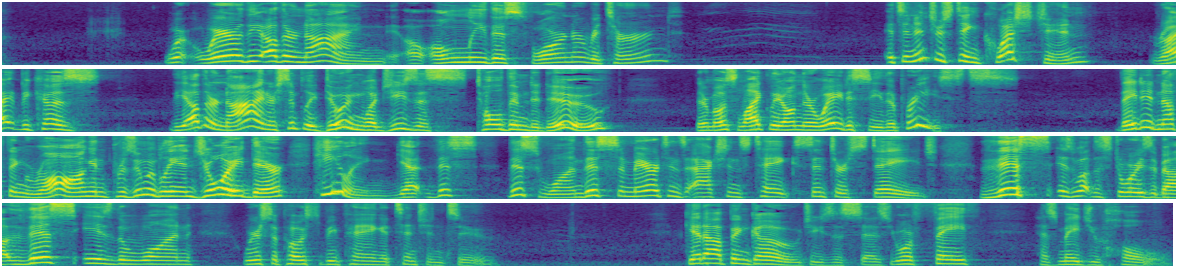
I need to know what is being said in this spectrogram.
Where, where are the other nine? Only this foreigner returned? It's an interesting question, right? Because the other nine are simply doing what Jesus told them to do. They're most likely on their way to see the priests. They did nothing wrong and presumably enjoyed their healing. Yet this, this one, this Samaritan's actions take center stage. This is what the story is about. This is the one we're supposed to be paying attention to. Get up and go, Jesus says. Your faith has made you whole.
